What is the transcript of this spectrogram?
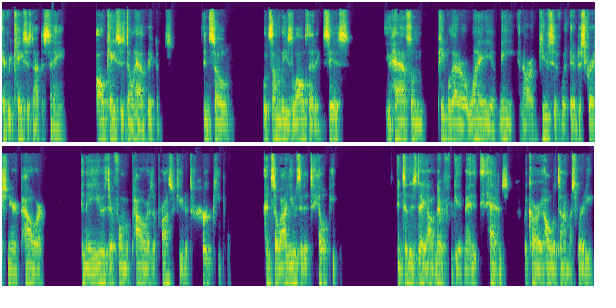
Every case is not the same. All cases don't have victims. And so, with some of these laws that exist, you have some people that are 180 of me and are abusive with their discretionary power. And they use their form of power as a prosecutor to hurt people. And so I use it to help people. And to this day, I'll never forget, man. It, it happens, Bakari, all the time. I swear to you.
